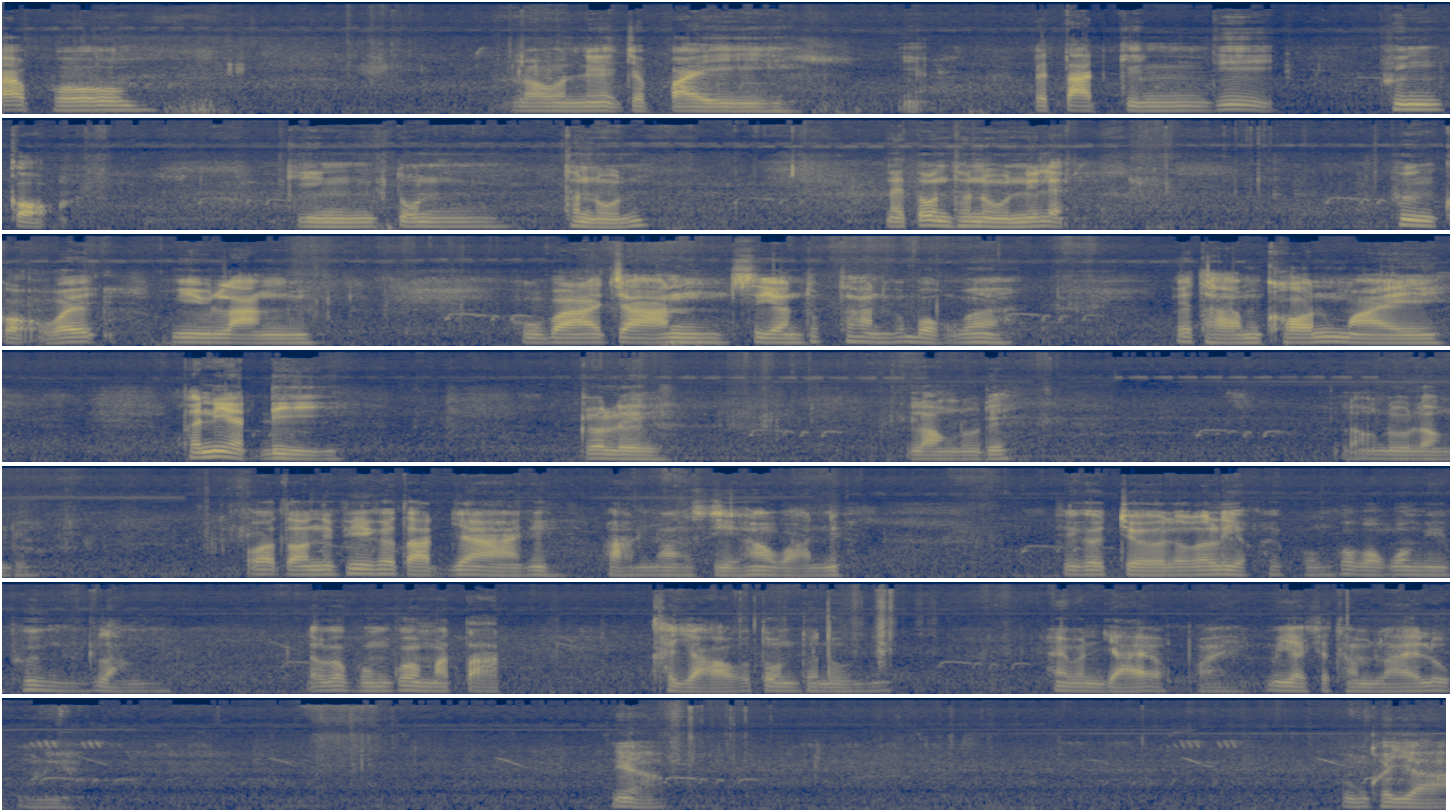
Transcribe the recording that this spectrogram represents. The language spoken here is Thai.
ครับผมเราวันนี้จะไปเนี่ยไปตัดกิ่งที่พึ่งเกาะ กิ่งต้นถนน ในต้นถนนนี่แหละ พึ่งเกาะไว้มีอยู่ลังครูบาอาจารย์เซียนทุกท่านก็บอกว่า ไปถามค้อนใหม่พระเนียดดี ก็เลย ลองดูดิ ลองดูลองดู เพราะว่าตอนนี้พี่ก็ตัดหญ้านี่ ผ่านมาสี่ห้าวันนี่พี่ก็เจอแล้วก็เรียกให้ผมเขาบอกว่ามีพึ่งหลัง แล้วก็ผมก็มาตัดเขยาวต้นถนนนี่ให้มันย้ายออกไป ไม่อยากจะทำร้ายลูกมันไงเนี่ยครับผมขยา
